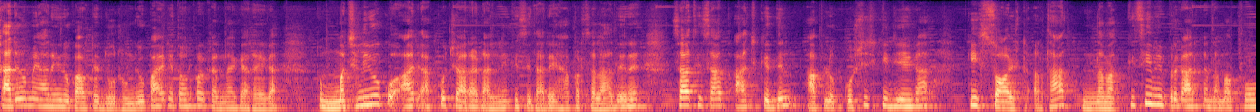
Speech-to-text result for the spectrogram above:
कार्यों में आ रही रुकावटें दूर होंगी। उपाय के तौर पर करना क्या रहेगा? तो मछलियों को आज आपको चारा डालने के सितारे यहाँ पर सलाह दे रहे हैं। साथ ही साथ आज के दिन आप लोग कोशिश कीजिएगा कि सॉल्ट अर्थात नमक, किसी भी प्रकार का नमक हो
